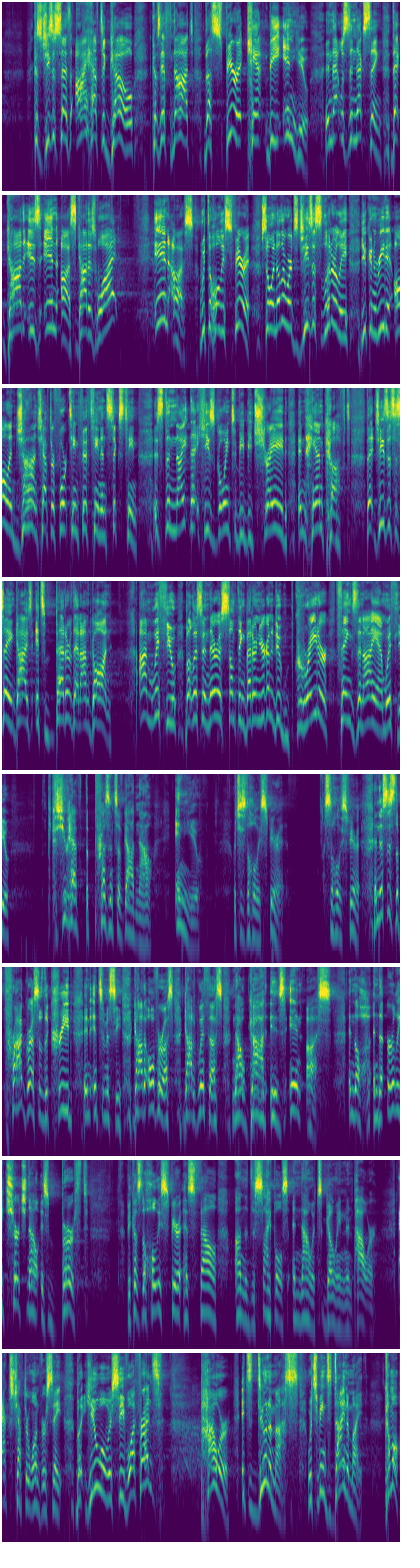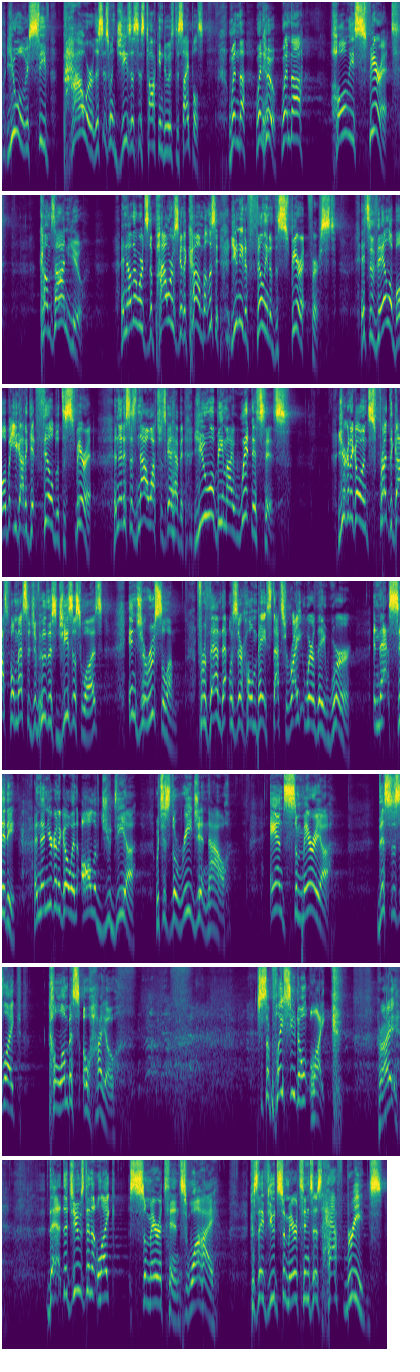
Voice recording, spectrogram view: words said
Because Jesus says, I have to go, because if not, the Spirit can't be in you. And that was the next thing that God is in us. God is what? In us with the Holy Spirit. So, in other words, Jesus literally, you can read it all in John chapter 14, 15, and 16. It's the night that he's going to be betrayed and handcuffed that Jesus is saying, Guys, it's better that I'm gone. I'm with you, but listen, there is something better, and you're gonna do greater things than I am with you because you have the presence of God now in you, which is the Holy Spirit. It's the Holy Spirit. And this is the progress of the creed in intimacy. God over us, God with us. Now God is in us. And the, and the early church now is birthed because the Holy Spirit has fell on the disciples and now it's going in power. Acts chapter 1 verse 8. But you will receive what, friends? Power. It's dunamis, which means dynamite. Come on, you will receive power. This is when Jesus is talking to his disciples. When the, when who? When the Holy Spirit comes on you. In other words, the power is going to come, but listen, you need a filling of the Spirit first. It's available, but you got to get filled with the Spirit. And then it says, now watch what's going to happen. You will be my witnesses. You're going to go and spread the gospel message of who this Jesus was in Jerusalem. For them, that was their home base. That's right where they were in that city. And then you're going to go in all of Judea, which is the region now, and Samaria. This is like Columbus, Ohio. just a place you don't like, right? That the Jews didn't like Samaritans. Why? Because they viewed Samaritans as half breeds.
